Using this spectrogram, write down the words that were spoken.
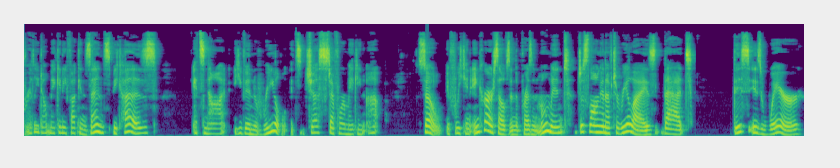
really don't make any fucking sense because it's not even real. It's just stuff we're making up. So, if we can anchor ourselves in the present moment just long enough to realize that this is where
